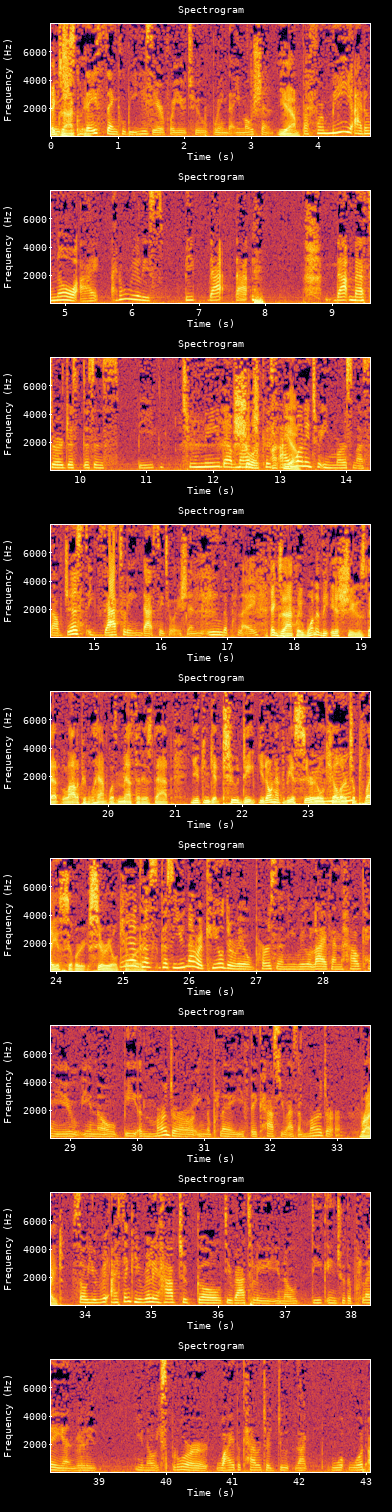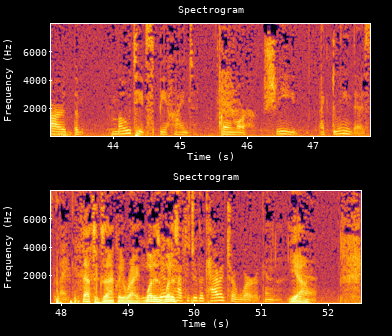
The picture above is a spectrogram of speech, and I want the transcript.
Exactly. which they think will be easier for you to bring that emotion Yeah. but for me I don't know I I don't really speak that that that method just doesn't speak to me that Sure, much because I- I, yeah. wanted to immerse myself just exactly in that situation in the play. Exactly. One of the issues that a lot of people have with method is that you can get too deep. You don't have to be a serial killer to play a ser- serial killer. Mm-hmm. Yeah, because you never killed a real person in real life, and how can you you know be a murderer in the play if they cast you as a murderer? right. So you, re- I think you really have to go directly, you know, dig into the play and really, you know, explore why the character do like wh- what are the motives behind him or she like doing this. Like That's exactly right. you What is really what is have to do the character work and Yeah.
